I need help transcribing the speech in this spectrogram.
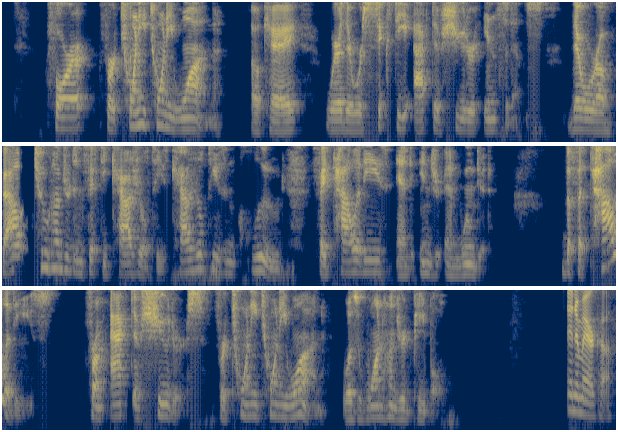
for for 2021 okay where there were 60 active shooter incidents. There were about 250 casualties. Casualties include fatalities and injured and wounded. The fatalities from active shooters for 2021 was 100 people. In America.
